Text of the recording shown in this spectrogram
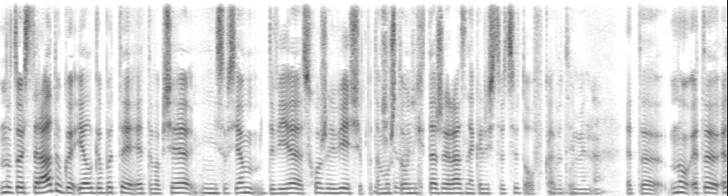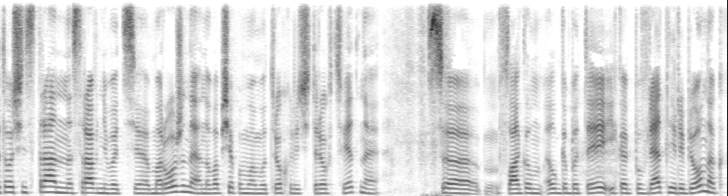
ну, то есть радуга и ЛГБТ — это вообще не совсем две схожие вещи, потому Учитывая... что у них даже разное количество цветов. Как вот бы. именно. Это, ну, это, это очень странно сравнивать э, мороженое, оно вообще, по-моему, трех или четырехцветное с флагом ЛГБТ, и как бы вряд ли ребенок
